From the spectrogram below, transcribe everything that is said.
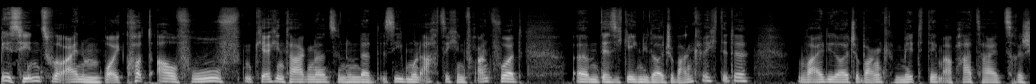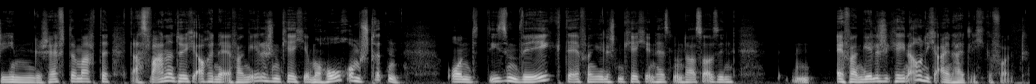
bis hin zu einem Boykottaufruf im Kirchentag 1987 in Frankfurt, ähm, der sich gegen die Deutsche Bank richtete weil die Deutsche Bank mit dem Apartheidsregime Geschäfte machte. Das war natürlich auch in der evangelischen Kirche immer hoch umstritten. Und diesem Weg der evangelischen Kirche in Hessen und Nassau sind evangelische Kirchen auch nicht einheitlich gefolgt.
